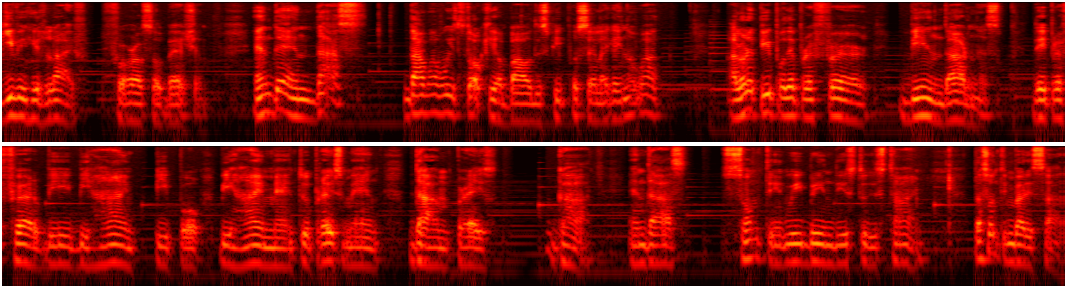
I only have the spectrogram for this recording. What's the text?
giving His life for our salvation. And then that's that what we're talking about. These people say, like, you know what? A lot of people they prefer being in darkness. They prefer be behind people, behind men, to praise men than praise God. And that's something we bring this to this time. That's something very sad.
